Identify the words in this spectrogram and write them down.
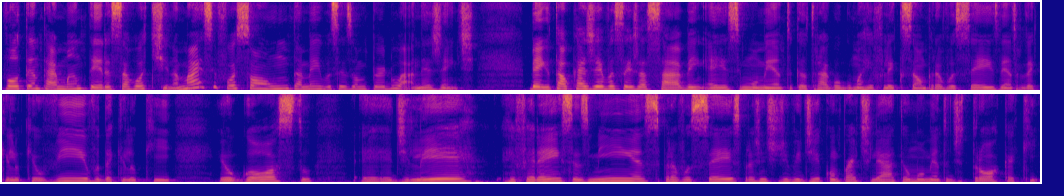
vou tentar manter essa rotina. Mas se for só um também, vocês vão me perdoar, né, gente? Bem, o Tal KG, vocês já sabem, é esse momento que eu trago alguma reflexão para vocês dentro daquilo que eu vivo, daquilo que eu gosto é, de ler, referências minhas para vocês, para a gente dividir, compartilhar, ter um momento de troca aqui.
